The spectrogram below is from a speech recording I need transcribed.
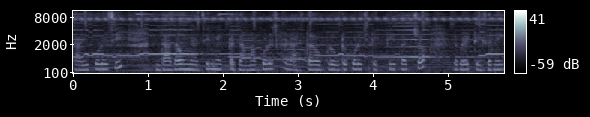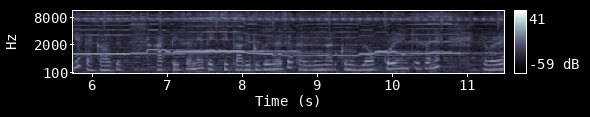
শাড়ি পরেছি। দাদাও ম্যাচিং একটা জামা পরেছে, আর রাস্তার উপরে উঠে পড়েছি, দেখতেই পাচ্ছ। এবারে স্টেশনে গিয়ে দেখা হবে। আর স্টেশনে দেখছি গাড়ি ঢুকে গেছে তাই জন্য আর কোনো ব্লগ করিনি স্টেশনে। এবারে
